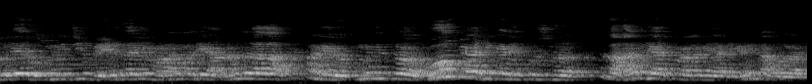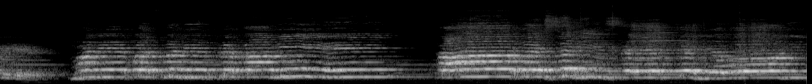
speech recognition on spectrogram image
ठेवले. रुक्मिणीची भेट झाली मनामध्ये आनंद झाला आणि रुक्मिणीचं रूप या ठिकाणी कृष्ण लहान या ठिकाणी या ठिकाणी नावू लागलेले मने पद्मनेत्र कामी का सही से येवोनी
